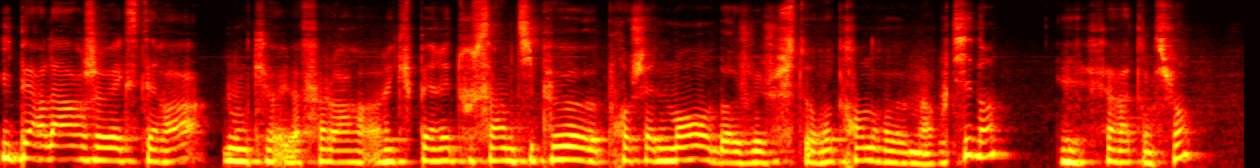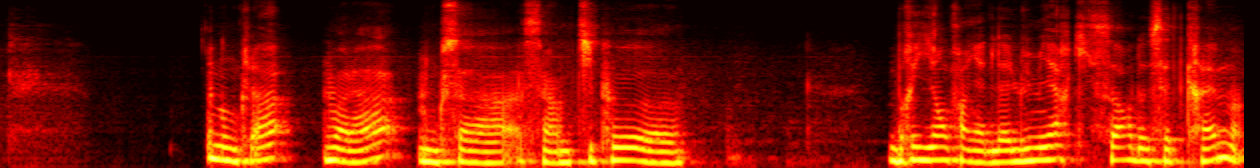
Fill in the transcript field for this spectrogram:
hyper larges, etc. Donc euh, il va falloir récupérer tout ça un petit peu prochainement. Bah, je vais juste reprendre ma routine hein, et faire attention. Donc là, voilà, donc ça c'est un petit peu brillant, enfin il y a de la lumière qui sort de cette crème,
